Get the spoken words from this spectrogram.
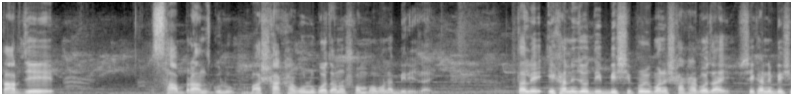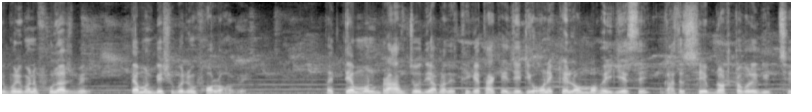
তার যে সাব ব্রাঞ্চগুলো বা শাখাগুলো গজানোর সম্ভাবনা বেড়ে যায়। তাহলে এখানে যদি বেশি পরিমাণে শাখা গজায়, সেখানে বেশি পরিমাণে ফুল আসবে, তেমন বেশি পরিমাণে ফলও হবে। তাই তেমন ব্রাঞ্চ যদি আপনাদের থেকে থাকে, যেটি অনেকটাই লম্বা হয়ে গিয়েছে, গাছের শেপ নষ্ট করে দিচ্ছে,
